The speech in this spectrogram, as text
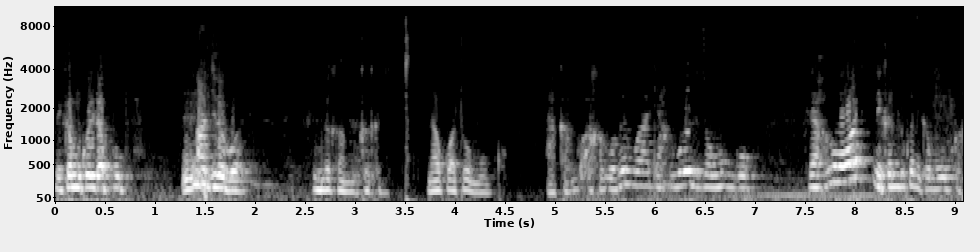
nekamukolera pupu agira bwati nga kamukakaki nakwata omuggo Akago- akagobe bwati akagobereza omuggo akagoba wati nekadduka nekabuuka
